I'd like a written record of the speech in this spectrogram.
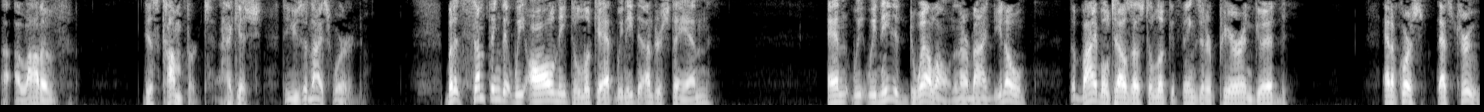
a, a lot of discomfort, I guess to use a nice word. But it's something that we all need to look at, we need to understand, and we, we need to dwell on in our mind. You know, the Bible tells us to look at things that are pure and good. And of course, that's true.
